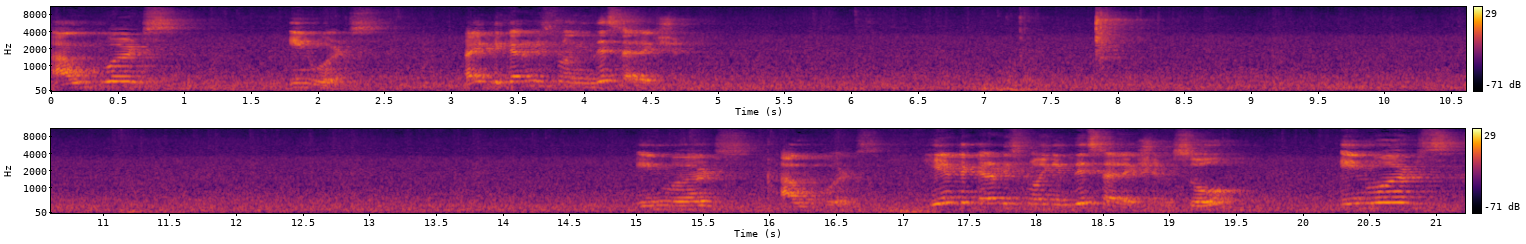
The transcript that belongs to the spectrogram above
Outwards, inwards. Right? The current is flowing in this direction. Inwards, outwards. Here the current is flowing in this direction. So, inwards,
